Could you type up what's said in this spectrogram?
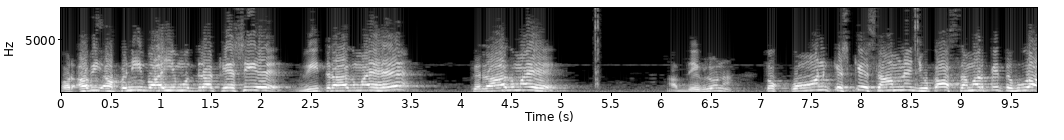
और अभी अपनी बाह्य मुद्रा कैसी है? वीतरागमय है कि रागमय है। आप देख लो ना तो कौन किसके सामने झुका समर्पित हुआ?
